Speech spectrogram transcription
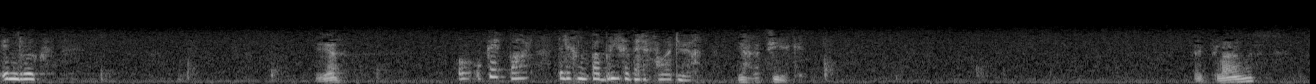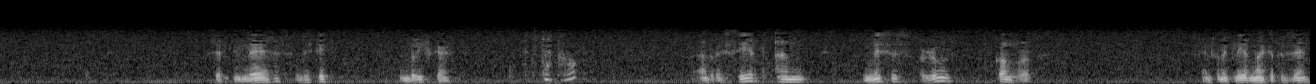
indruk. Ja, Oh, oh, kijk, Paul, er liggen een paar brieven bij de voordeur. Ja, dat zie ik. Reclames. Circulaires. Wat is dit? Een briefkaart. Wat staat erop? Geadresseerd aan Mrs. Ruth Conrad. Schijnt van een kleermaker te zijn.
